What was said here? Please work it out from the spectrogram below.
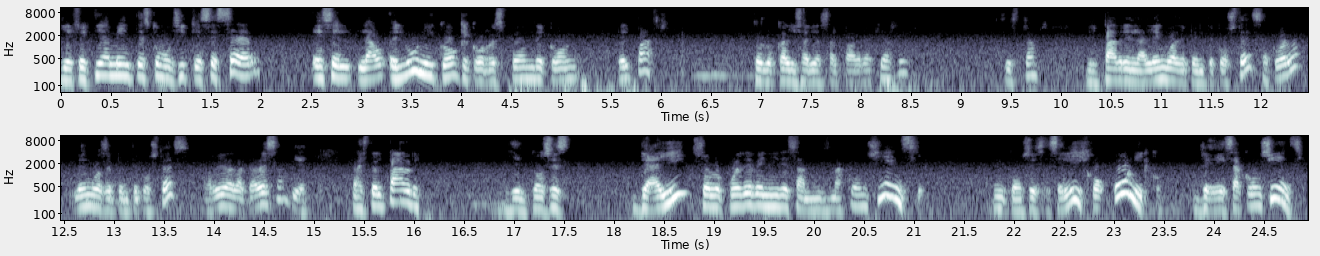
y efectivamente es como decir que ese ser es el, la- el único que corresponde con el Padre. Entonces localizarías al Padre aquí arriba. Así estamos. El Padre en la lengua de Pentecostés, ¿se acuerdan? Lenguas de Pentecostés, arriba de la cabeza. Bien, ahí está el Padre. Y entonces, de ahí solo puede venir esa misma conciencia. Entonces es el Hijo único de esa conciencia.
